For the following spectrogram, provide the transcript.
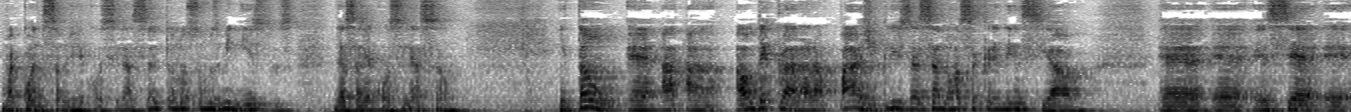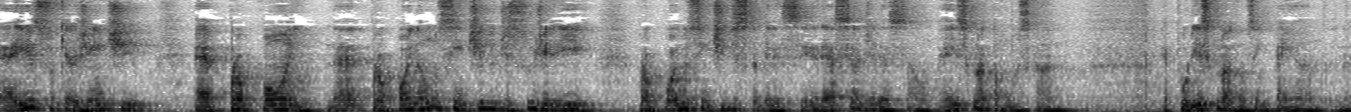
uma condição de reconciliação, então nós somos ministros dessa reconciliação. Então, é, a, a, ao declarar a paz de Cristo, essa é a nossa credencial. É, é, esse é, é, é isso que a gente é, propõe, né? propõe não no sentido de sugerir, propõe no sentido de estabelecer. Essa é a direção, é isso que nós estamos buscando. É por isso que nós nos empenhamos. Né?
